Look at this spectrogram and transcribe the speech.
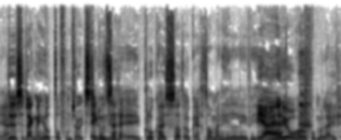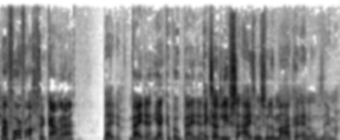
Ja. Dus het lijkt me heel tof om zoiets te Ik doen. moet zeggen, eh, Klokhuis staat ook echt al mijn hele leven heel hoog op mijn lijstje. Maar voor of achter de camera? Beide. Beide. Ja, ik heb ook beide. Ik zou het liefste items willen maken en opnemen.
